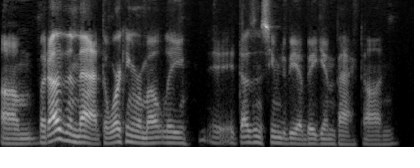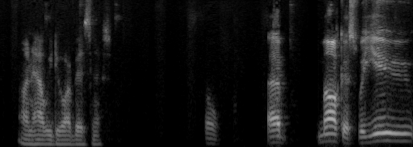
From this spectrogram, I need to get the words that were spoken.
Um, but other than that, the working remotely, it doesn't seem to be a big impact on on how we do our business. Cool. Uh, Marcus, were you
